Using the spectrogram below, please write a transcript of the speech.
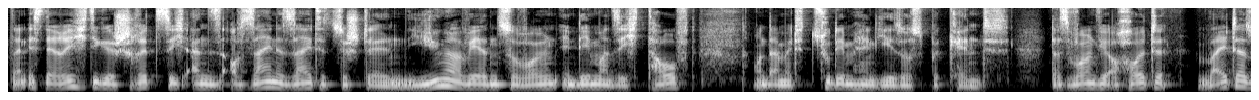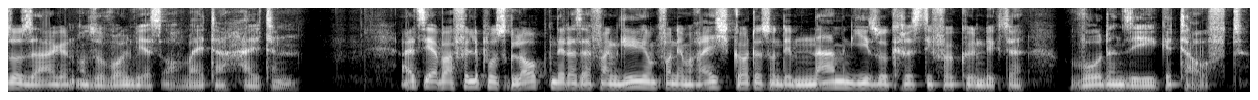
dann ist der richtige Schritt, sich an, auf seine Seite zu stellen, Jünger werden zu wollen, indem man sich tauft und damit zu dem Herrn Jesus bekennt. Das wollen wir auch heute weiter so sagen und so wollen wir es auch weiter halten. Als sie aber Philippus glaubten, der das Evangelium von dem Reich Gottes und dem Namen Jesu Christi verkündigte, wurden sie getauft.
